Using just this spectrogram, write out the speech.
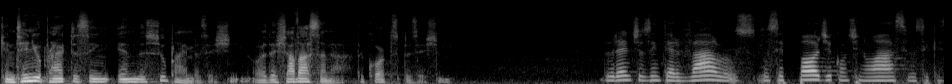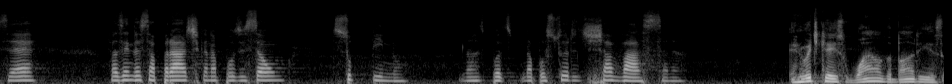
continue practicing in the supine position or the shavasana, the corpse position. Durante os intervalos, você pode continuar, se você quiser, fazendo essa prática na posição de supino, na, na postura de shavasana. In which case, while the body is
